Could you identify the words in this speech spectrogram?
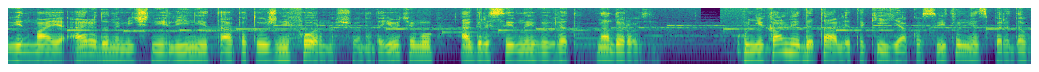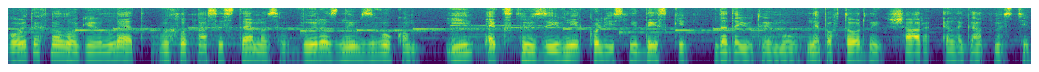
Він має аеродинамічні лінії та потужні форми, що надають йому агресивний вигляд на дорозі. Унікальні деталі, такі як освітлення з передовою технологією LED, вихлопна система з виразним звуком і ексклюзивні колісні диски, додають йому неповторний шар елегантності.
